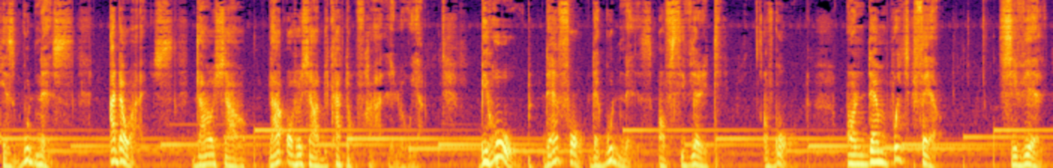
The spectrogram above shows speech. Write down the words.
his goodness, otherwise thou shalt thou also shalt be cut off. Hallelujah. Behold, therefore, the goodness of severity of God on them which fell, severity.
